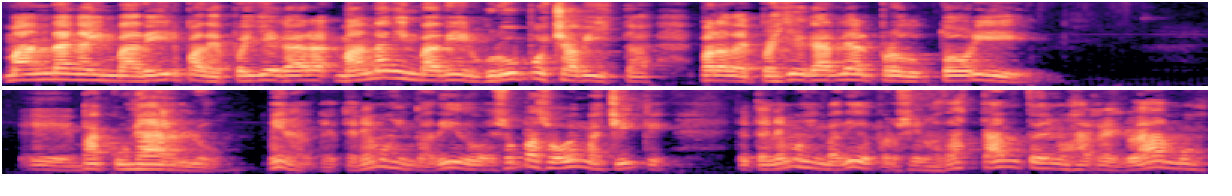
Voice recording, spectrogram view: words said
Mandan a invadir para después llegar, a, mandan a invadir grupos chavistas para después llegarle al productor y eh, vacunarlo. Mira, te tenemos invadido, eso pasó en Machique, te tenemos invadido, pero si nos das tanto y nos arreglamos,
